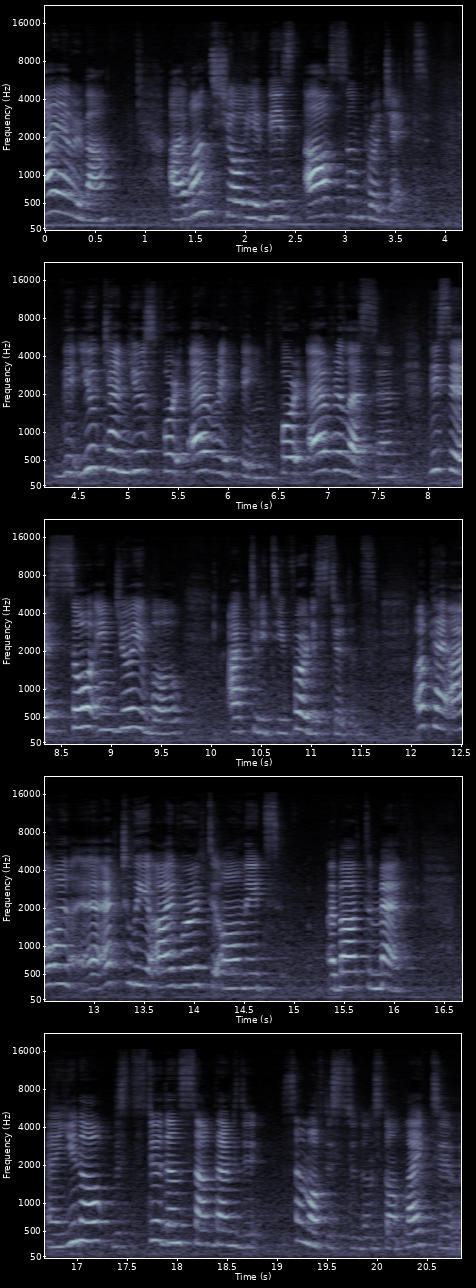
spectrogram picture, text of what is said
Hi everyone. I want to show you this awesome project that you can use for everything, for every lesson. This is so enjoyable activity for the students. Okay, I want actually I worked on it about the math. Uh, you know, the students sometimes do, some of the students don't like to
